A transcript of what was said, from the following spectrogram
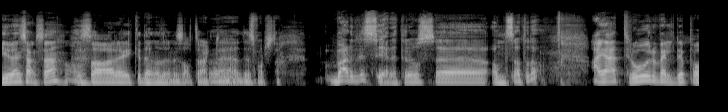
gir vi en sjanse. Og så har ikke det nødvendigvis alltid vært det, det smarteste. Hva er det dere ser etter hos eh, ansatte, da? Nei, Jeg tror veldig på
